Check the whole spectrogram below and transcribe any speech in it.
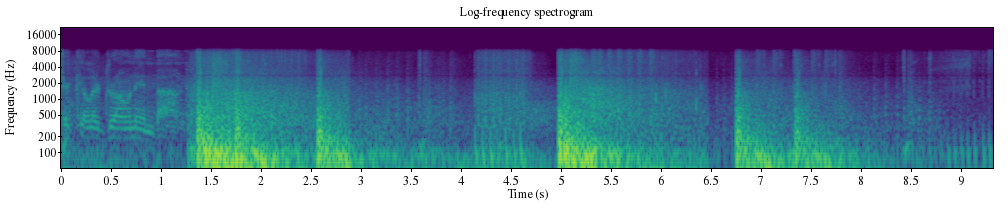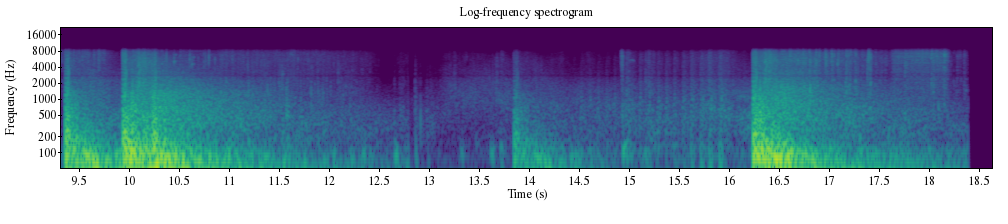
Hunter-killer drone inbound.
